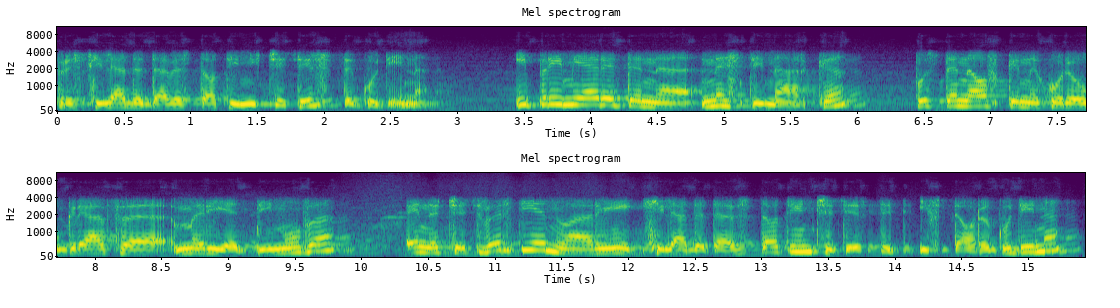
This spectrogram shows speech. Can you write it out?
през 1940 година и премиерата на Нестинарка, постановка на хореографа Мария Димова, е на 4 януари 1942 година –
